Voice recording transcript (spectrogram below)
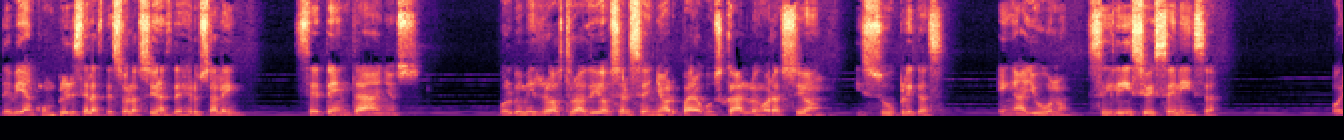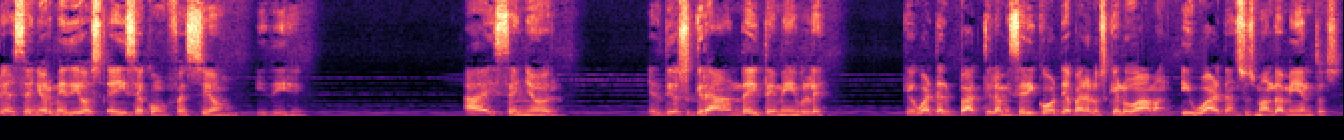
debían cumplirse las desolaciones de Jerusalén. Setenta años. Volví mi rostro a Dios el Señor para buscarlo en oración y súplicas, en ayuno, silicio y ceniza. Oré al Señor mi Dios e hice confesión y dije, Ay Señor, el Dios grande y temible, que guarda el pacto y la misericordia para los que lo aman y guardan sus mandamientos.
